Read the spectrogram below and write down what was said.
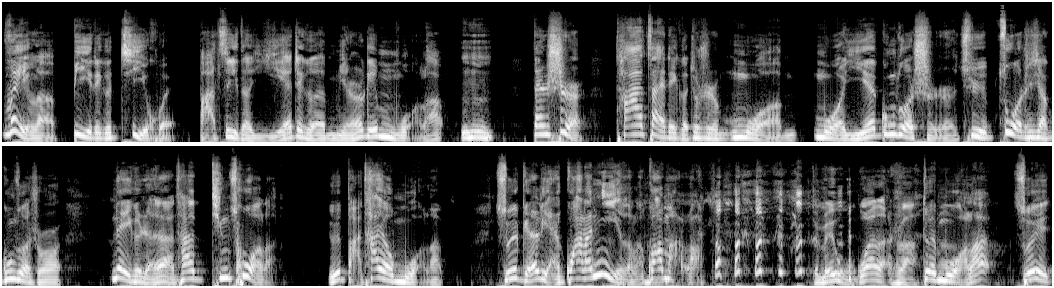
为了避这个忌讳，把自己的爷这个名儿给抹了。嗯，但是他在这个就是抹抹爷工作室去做这项工作的时候，那个人啊，他听错了，以为把他要抹了，所以给他脸上刮了腻子了，刮满了，就没五官了是吧？对，抹了，所以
